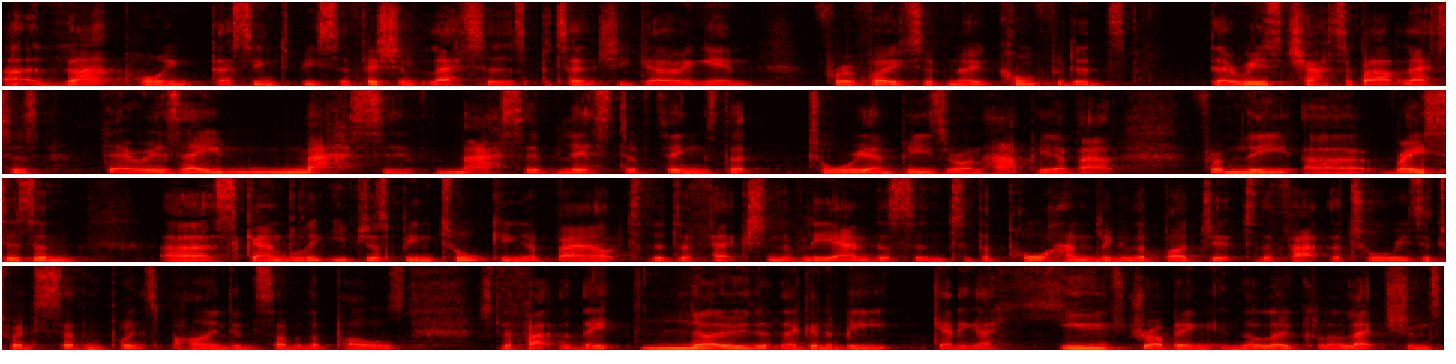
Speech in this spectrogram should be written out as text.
Uh, at that point, there seemed to be sufficient letters potentially going in for a vote of no confidence. There is chat about letters. There is a massive, massive list of things that Tory MPs are unhappy about, from the uh, racism uh, scandal that you've just been talking about, to the defection of Lee Anderson, to the poor handling of the budget, to the fact the Tories are 27 points behind in some of the polls, to the fact that they know that they're going to be getting a huge drubbing in the local elections.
